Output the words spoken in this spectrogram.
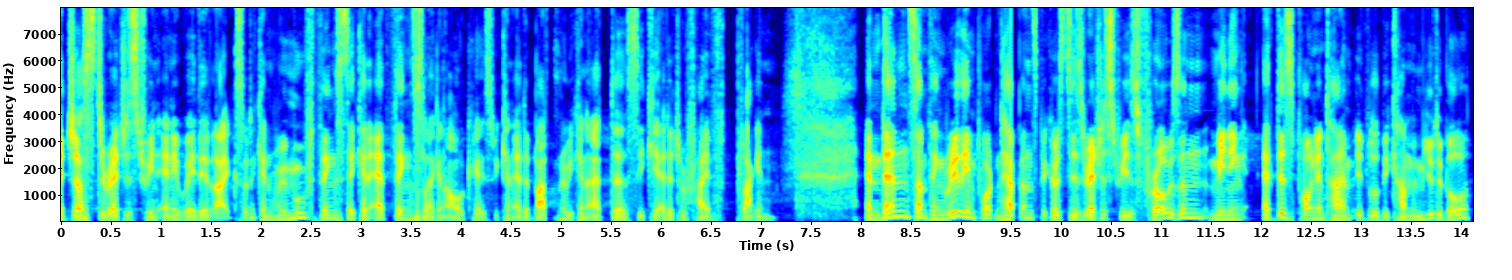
adjust the registry in any way they like. So they can remove things, they can add things, like in our case, we can add a button, we can add the CKEditor 5 plugin. And then something really important happens because this registry is frozen, meaning at this point in time it will become immutable,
